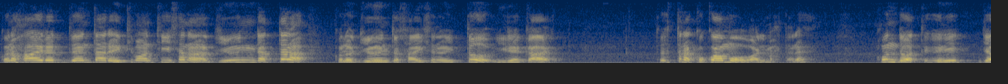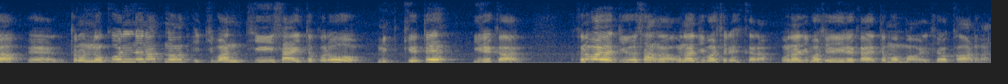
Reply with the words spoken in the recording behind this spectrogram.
この配列全体で一番小さな12だったら、この12と最初の1と入れ替える。そしたらここはもう終わりましたね。今度は次に、じゃあ、えー、その残りの中の一番小さいところを見つけて入れ替える。この場合は13が同じ場所ですから、同じ場所で入れ替えても、まあ私は変わらない。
